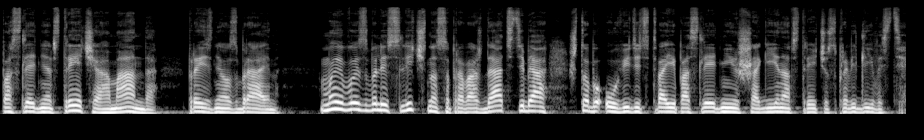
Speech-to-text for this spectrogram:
«Последняя встреча, Аманда», — произнес Брайан. «Мы вызвались лично сопровождать тебя, чтобы увидеть твои последние шаги навстречу справедливости».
